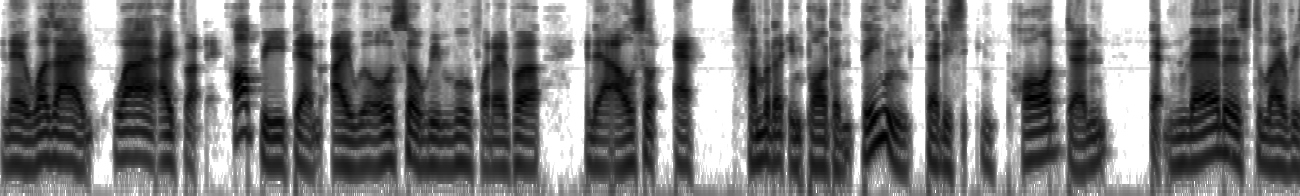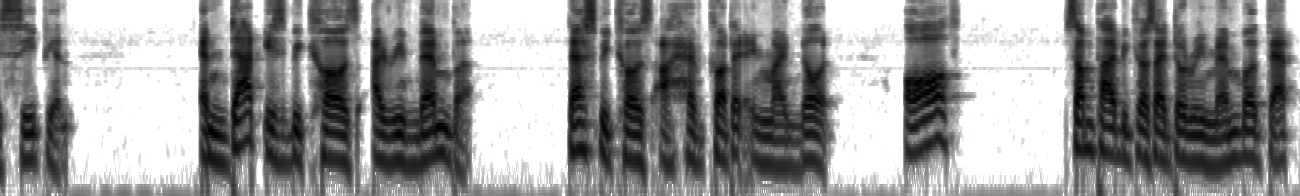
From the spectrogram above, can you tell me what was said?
And then once I while I got that copy, then I will also remove whatever, and then I also add some of the important thing that is important that matters to my recipient. And that is because I remember. That's because I have got it in my note. Or sometimes because I don't remember that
